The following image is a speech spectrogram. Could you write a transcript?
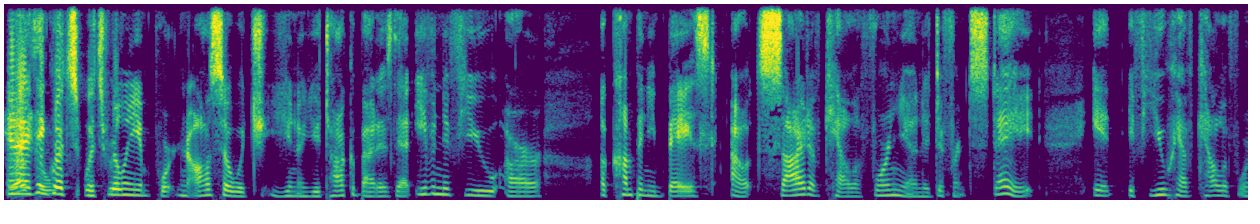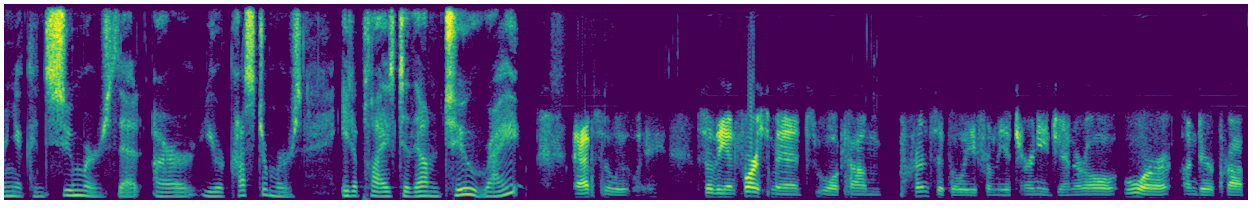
And I think what's what's really important also, which you know you talk about, is that even if you are a company based outside of California in a different state, it if you have California consumers that are your customers, it applies to them too, right? Absolutely. So the enforcement will come principally from the Attorney General or under Prop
